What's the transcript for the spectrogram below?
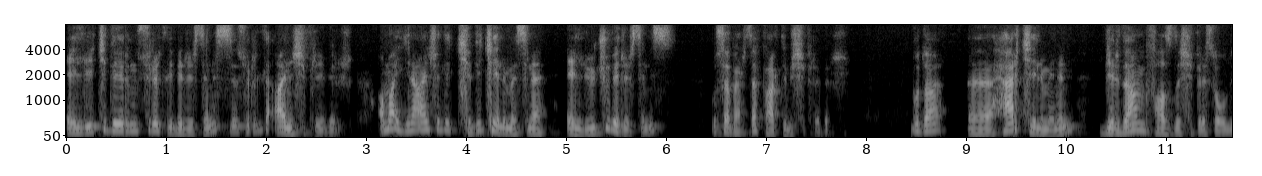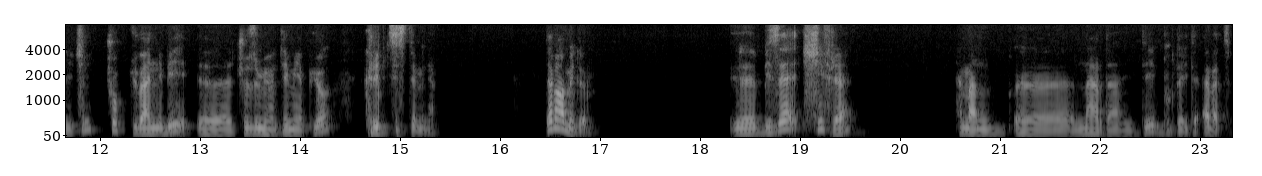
52 değerini sürekli verirseniz size sürekli aynı şifreyi verir. Ama yine aynı şekilde kedi kelimesine 53'ü verirseniz bu sefer size farklı bir şifre verir. Bu da e, her kelimenin birden fazla şifresi olduğu için çok güvenli bir e, çözüm yöntemi yapıyor kript sistemini. Devam ediyorum. E, bize şifre hemen e, neredeydi? Buradaydı. Evet.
